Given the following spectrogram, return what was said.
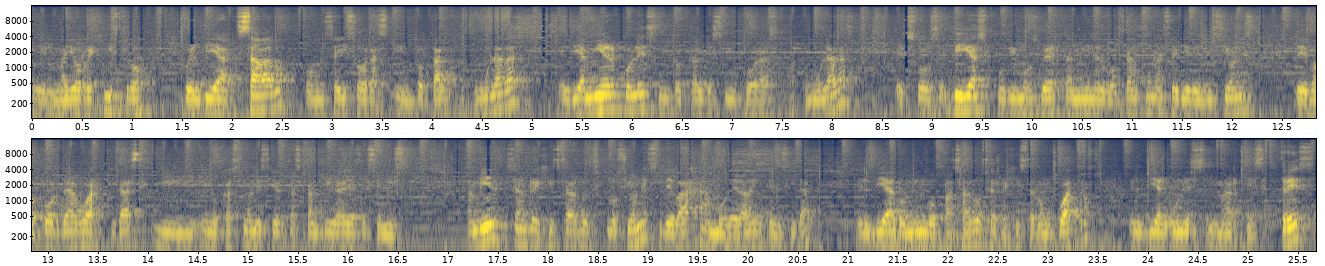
el mayor registro fue el día sábado, con 6 horas en total acumuladas, el día miércoles un total de 5 horas acumuladas. Esos días pudimos ver también el volcán con una serie de emisiones de vapor de agua, gas y en ocasiones ciertas cantidades de ceniza. También se han registrado explosiones de baja a moderada intensidad el día domingo pasado se registraron 4, el día lunes y martes 3,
